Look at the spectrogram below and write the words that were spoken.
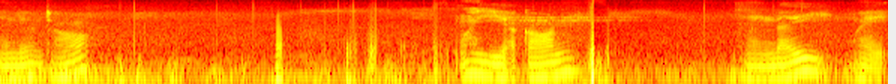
Nhanh đấy con chó. Mày gì à con? Nhanh đấy, mày.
